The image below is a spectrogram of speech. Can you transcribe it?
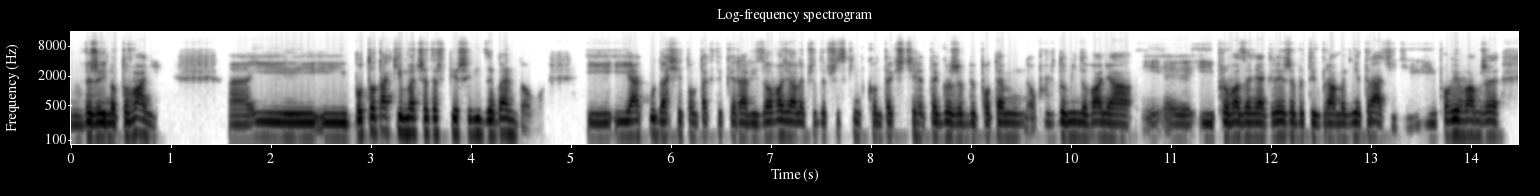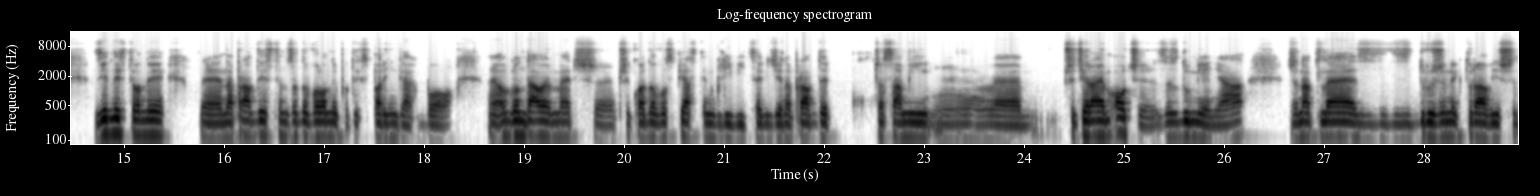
wyżej notowani. E, I, i, bo to takie mecze też w pierwszej lidze będą. I, I jak uda się tą taktykę realizować, ale przede wszystkim w kontekście tego, żeby potem oprócz dominowania i, i i prowadzenia gry, żeby tych bramek nie tracić. I, powiem Wam, że z jednej strony e, naprawdę jestem zadowolony po tych sparingach, bo e, oglądałem mecz e, przykładowo z Piastem Gliwice, gdzie naprawdę czasami mm, e, przecierałem oczy ze zdumienia, że na tle z, z drużyny, która jeszcze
